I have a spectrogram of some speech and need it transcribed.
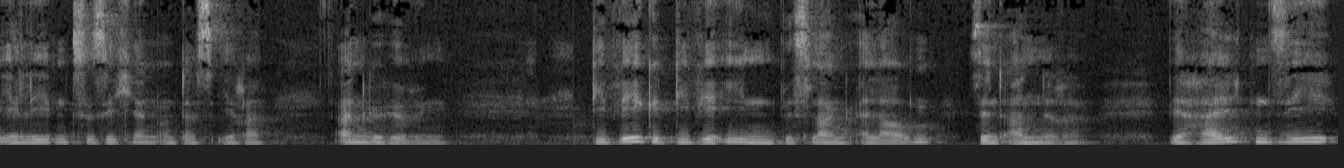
ihr Leben zu sichern und das ihrer Angehörigen. Die Wege, die wir ihnen bislang erlauben, sind andere. Wir halten sie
